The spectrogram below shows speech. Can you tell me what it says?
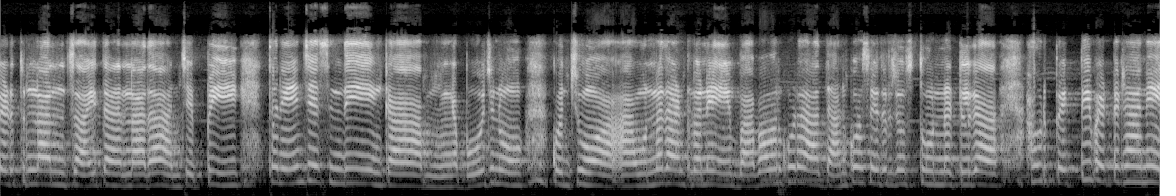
పెడుతున్నాను సాయి నాదా అని చెప్పి తను ఏం చేసింది? ఇంకా భోజనం కొంచెం ఉన్న దాంట్లోనే బాబా వారు కూడా దానికోసం ఎదురు చూస్తూ ఉన్నట్లుగా ఆవిడ పెట్టి పెట్టగానే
